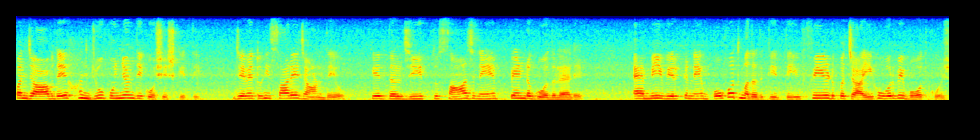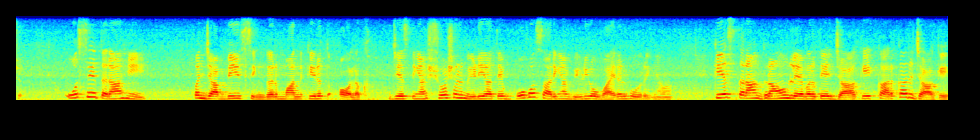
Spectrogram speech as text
ਪੰਜਾਬ ਦੇ ਹੰਝੂ ਪੁੰਝਣ ਦੀ ਕੋਸ਼ਿਸ਼ ਕੀਤੀ। ਜਿਵੇਂ ਤੁਸੀਂ ਸਾਰੇ ਜਾਣਦੇ ਹੋ ਕਿ ਦਲਜੀਤ ਦੋਸਾਂਝ ਨੇ ਪਿੰਡ ਗੋਦ ਲੈ ਲਏ। ਐਮੀ ਵਿਰਕ ਨੇ ਬਹੁਤ ਮਦਦ ਕੀਤੀ, ਫੀਡ ਪਚਾਈ ਹੋਰ ਵੀ ਬਹੁਤ ਕੁਝ ਉਸੇ ਤਰ੍ਹਾਂ ਹੀ ਪੰਜਾਬੀ ਸਿੰਗਰ ਮਨਕਿਰਤ ਔਲਖ ਜਿਸ ਦੀਆਂ ਸੋਸ਼ਲ ਮੀਡੀਆ ਤੇ ਬਹੁਤ ਸਾਰੀਆਂ ਵੀਡੀਓ ਵਾਇਰਲ ਹੋ ਰਹੀਆਂ। ਵਾ ਕਿਸ ਤਰ੍ਹਾਂ ਗਰਾਊਂਡ ਲੈਵਲ ਤੇ ਜਾ ਕੇ, ਘਰ ਘਰ ਜਾ ਕੇ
